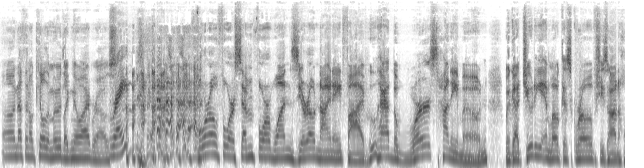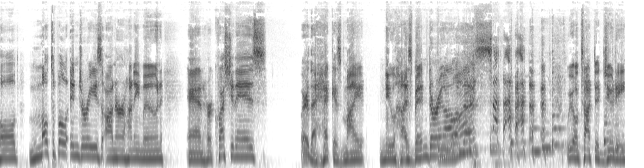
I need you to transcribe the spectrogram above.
Oh, nothing will kill the mood like no eyebrows. Right? 404 741 0985. Who had the worst honeymoon? We've got Judy in Locust Grove. She's on hold. Multiple injuries on her honeymoon. And her question is Where the heck is my new husband during all of this? we will talk to Judy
